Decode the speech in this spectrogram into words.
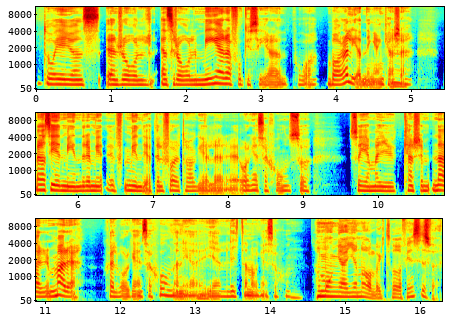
då är ju ens, en roll, ens roll mera fokuserad på bara ledningen kanske. Mm. Men alltså i en mindre myndighet eller företag eller organisation så, så är man ju kanske närmare själva organisationen i, i en liten organisation. Mm. Hur många generaldirektörer finns i Sverige?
